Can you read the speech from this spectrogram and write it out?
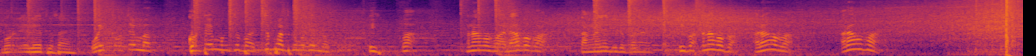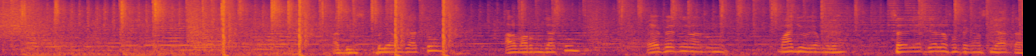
Baru dia lihat ke saya. Wih kau tembak. Kau tembak cepat, cepat kau tembak. Ih pak, kenapa pak? Ada apa pak? Tangannya di depan. Ih pak, kenapa pak? Ada apa pak? Ada apa pak? Habis beliau jatuh almarhum jatuh Efes ini langsung maju yang mulia. Saya lihat dia langsung pegang senjata.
